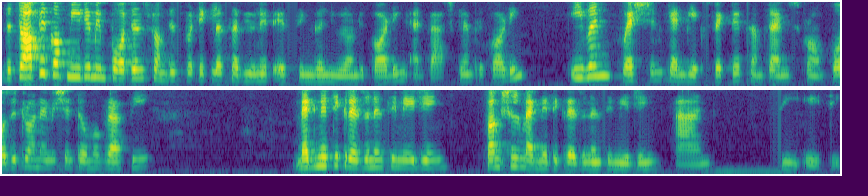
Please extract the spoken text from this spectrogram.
the topic of medium importance from this particular subunit is single neuron recording and patch clamp recording. Even question can be expected sometimes from positron emission tomography, magnetic resonance imaging, functional magnetic resonance imaging and CAT.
